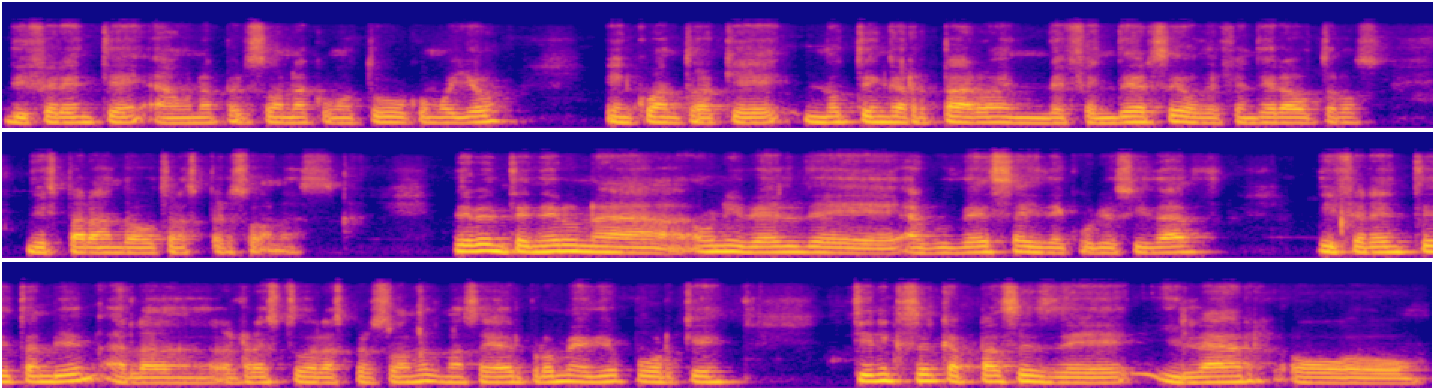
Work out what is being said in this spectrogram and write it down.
diferente a una persona como tú o como yo, en cuanto a que no tenga reparo en defenderse o defender a otros disparando a otras personas deben tener un nivel de agudeza y de curiosidad diferente también al resto de las personas, más allá del promedio, porque tienen que ser capaces de hilar o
